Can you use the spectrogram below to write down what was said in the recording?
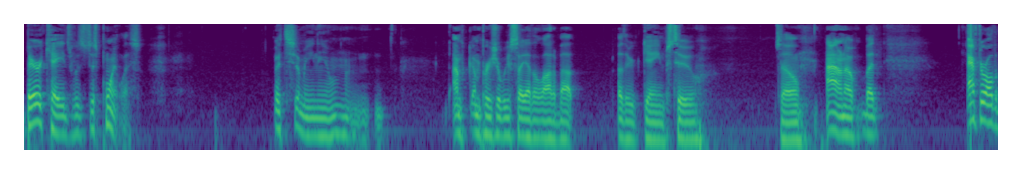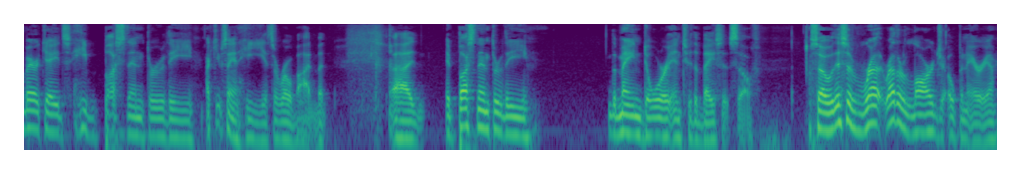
barricades was just pointless. Which, I mean, you know, I'm I'm pretty sure we say that a lot about other games too. So I don't know, but after all the barricades, he busts in through the. I keep saying he, it's a robot, but uh, it busts in through the the main door into the base itself. So this is a ra- rather large open area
